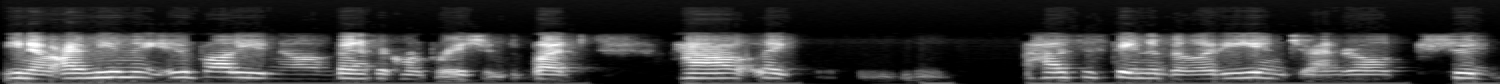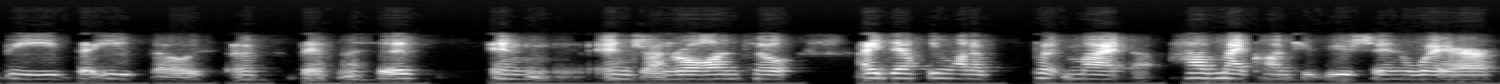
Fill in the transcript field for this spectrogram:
you know, I mean, you probably know benefit corporations, but how, like, how sustainability in general should be the ethos of businesses in, in general. And so I definitely want to put my have my contribution where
